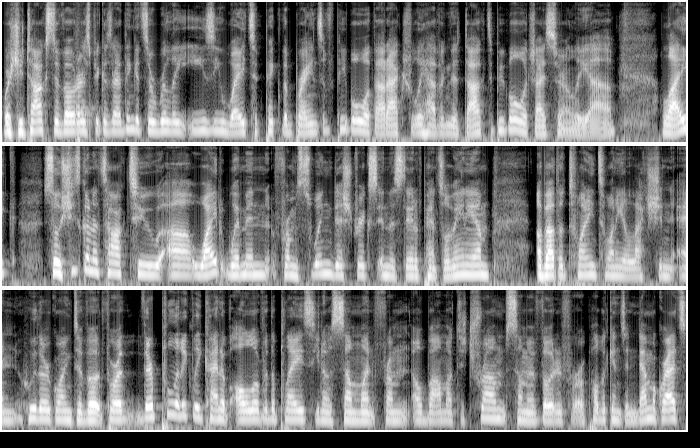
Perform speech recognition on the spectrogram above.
where she talks to voters because I think it's a really easy way to pick the brains of people without actually having to talk to people, which I certainly uh, like. So she's going to talk to uh, white women from swing districts in the state of Pennsylvania about the 2020 election and who they're going to vote for. They're politically kind of all over the place. You know, some went from Obama to Trump, some have voted for Republicans and Democrats.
